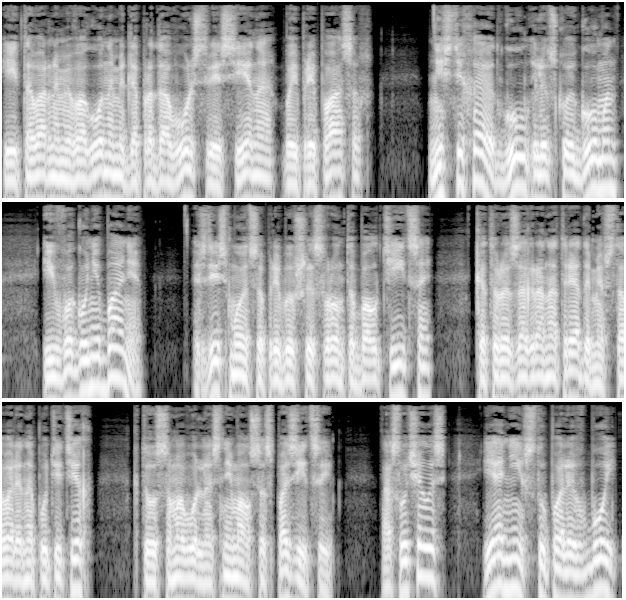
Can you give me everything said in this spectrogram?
и товарными вагонами для продовольствия, сена, боеприпасов. Не стихают гул и людской гомон и в вагоне баня. Здесь моются прибывшие с фронта балтийцы, которые за гранотрядами вставали на пути тех, кто самовольно снимался с позиций. А случалось, и они вступали в бой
